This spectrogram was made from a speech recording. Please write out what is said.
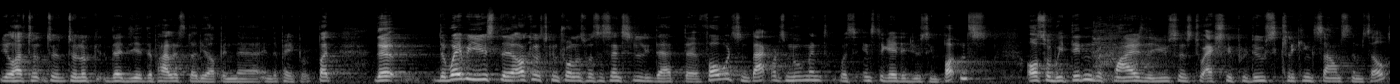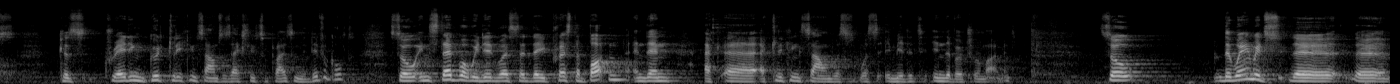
you'll have to, to, to look the, the, the, pilot study up in the, in the paper. But the, the way we used the Oculus controllers was essentially that the forwards and backwards movement was instigated using buttons. Also, we didn't require the users to actually produce clicking sounds themselves, because creating good clicking sounds is actually surprisingly difficult. So instead, what we did was that they pressed a button, and then a, uh, a clicking sound was, was emitted in the virtual environment. So the way in which the, the,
